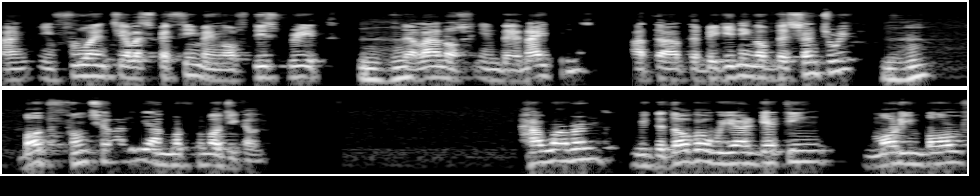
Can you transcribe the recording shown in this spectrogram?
and influential specimen of this breed, mm-hmm. the Alanos, in the 90s, at the, the beginning of the century, mm-hmm. both functionally and morphologically. However, with the Dogo, we are getting more involved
